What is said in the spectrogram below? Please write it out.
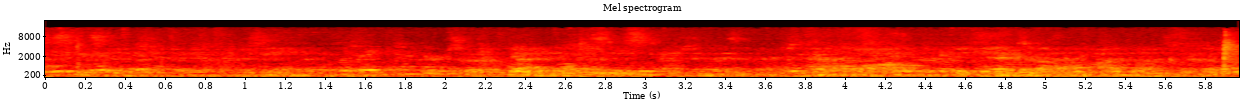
Thank you.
